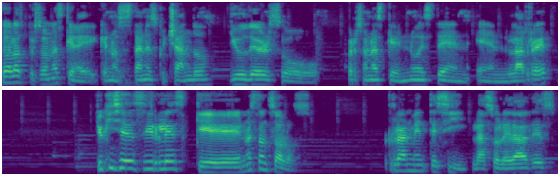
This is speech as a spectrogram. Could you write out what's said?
todas las personas que, que nos están escuchando, users o personas que no estén en la red, yo quisiera decirles que no están solos. Realmente sí, la soledad es,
